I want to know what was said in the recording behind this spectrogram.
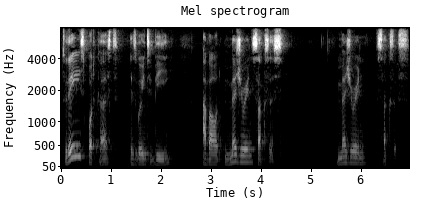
Today's podcast is going to be about measuring success measuring success.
